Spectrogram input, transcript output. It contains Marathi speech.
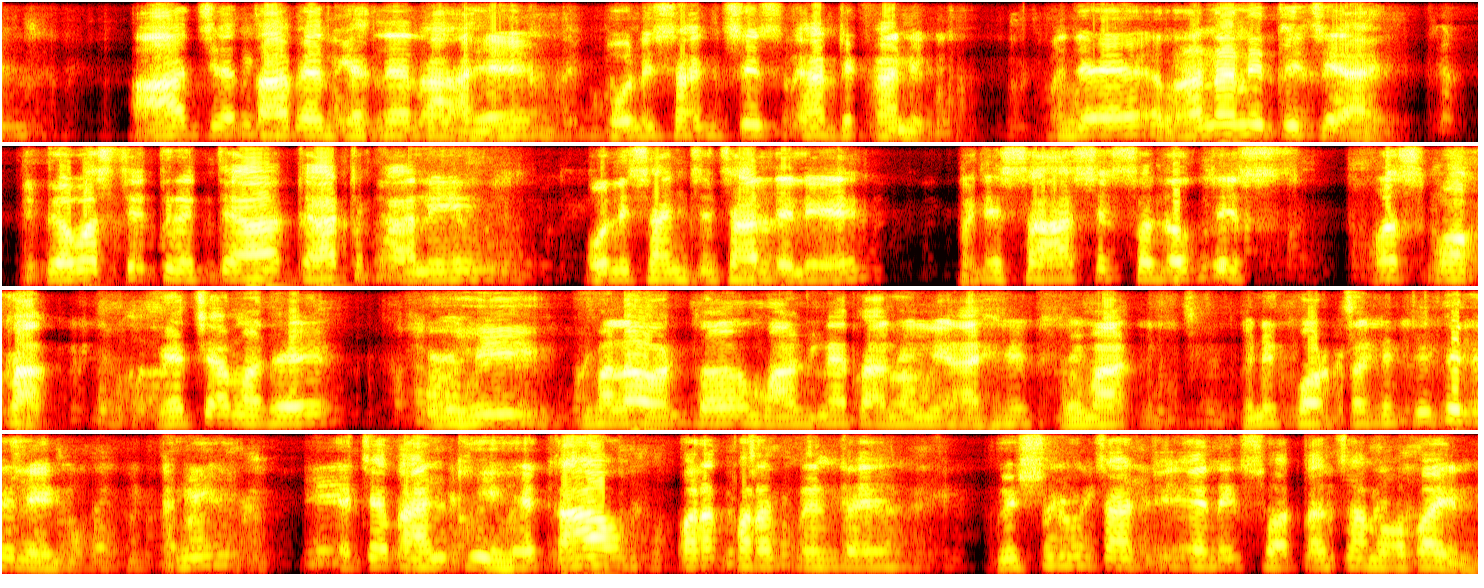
आज जे ताब्यात घेतलेलं आहे पोलिसांचीच त्या ठिकाणी म्हणजे रणनीतीची आहे. ती व्यवस्थितरित्या त्या ठिकाणी पोलिसांची चाललेली आहे. म्हणजे सहाशे सदोतीस बस मोका याच्यामध्ये ही मला वाटतं मागण्यात आलेली आहे. आणि कोर्टाने ती दिलेली. आणि त्याच्यात आणखी हे का परत परत मिळतंय? विष्णू चाटी यांनी स्वतःचा मोबाईल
